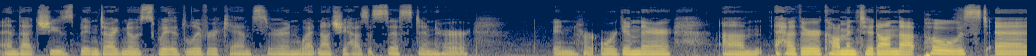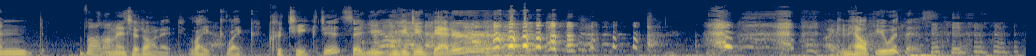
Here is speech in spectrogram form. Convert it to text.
and that she's been diagnosed with liver cancer and whatnot. She has a cyst in her in her organ there. Um, Heather commented on that post and vol- Commented on it, like like critiqued it, said you, you could do better. I can help you with this.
